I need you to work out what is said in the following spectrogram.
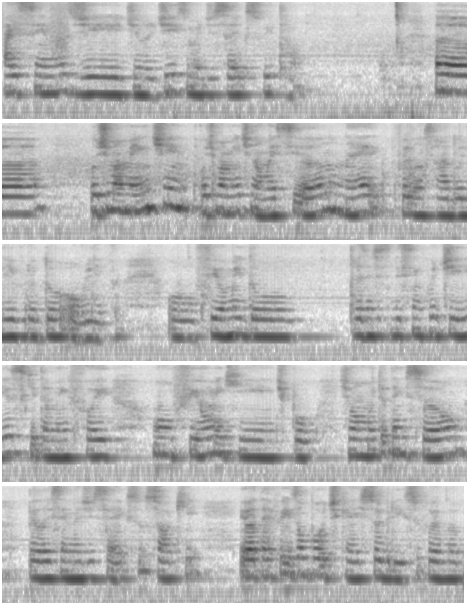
às cenas de, de nudismo, de sexo e tal. Uh, ultimamente, ultimamente não, esse ano, né, foi lançado o livro do, o livro, o filme do 365 Dias, que também foi um filme que, tipo, chamou muita atenção pelas cenas de sexo, só que eu até fiz um podcast sobre isso, foi o meu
